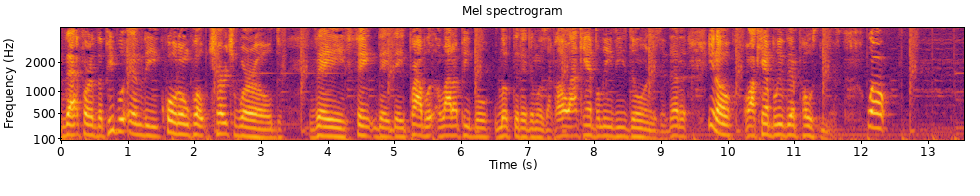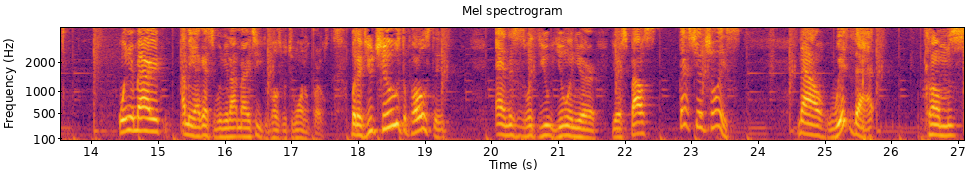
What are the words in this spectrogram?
that for the people in the quote unquote church world, they think they they probably a lot of people looked at it and was like, oh, I can't believe he's doing this and that, you know, or I can't believe they're posting this. Well, when you're married, I mean, I guess when you're not married to, you can post what you want to post. But if you choose to post it, and this is with you you and your your spouse, that's your choice. Now, with that comes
